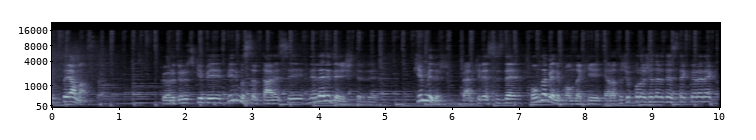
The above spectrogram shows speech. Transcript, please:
kutlayamazdı. Gördüğünüz gibi bir mısır tanesi neleri değiştirdi? Kim bilir belki de siz de Kom'daki yaratıcı projeleri destek vererek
